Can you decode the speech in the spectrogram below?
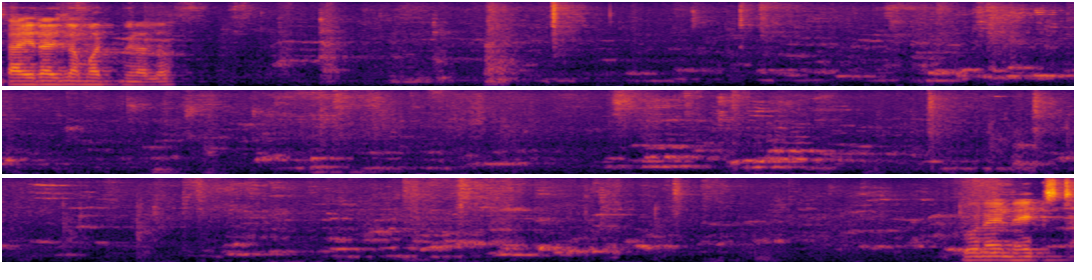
साईराजला मत मिळालं. कोण आहे नेक्स्ट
